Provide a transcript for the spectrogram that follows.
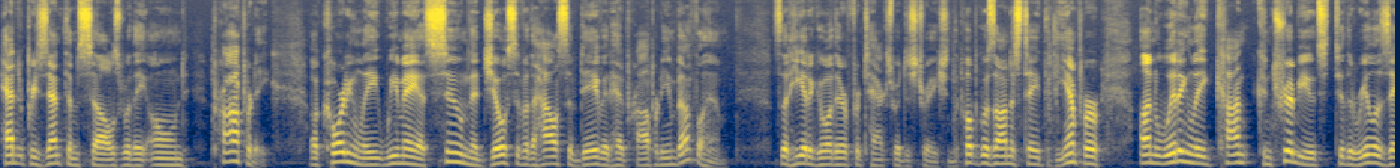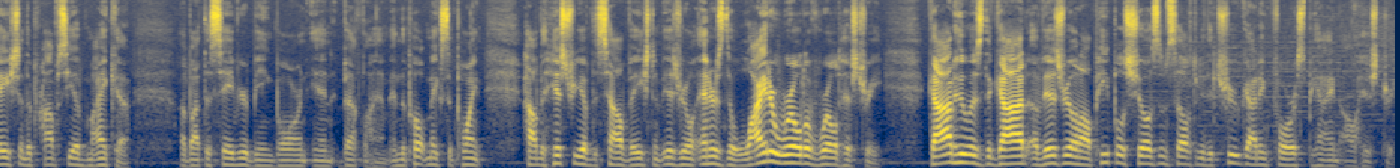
had to present themselves where they owned property. Accordingly, we may assume that Joseph of the house of David had property in Bethlehem, so that he had to go there for tax registration. The Pope goes on to state that the emperor unwittingly con- contributes to the realization of the prophecy of Micah about the Savior being born in Bethlehem. And the Pope makes the point how the history of the salvation of Israel enters the wider world of world history. God, who is the God of Israel and all people, shows himself to be the true guiding force behind all history.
